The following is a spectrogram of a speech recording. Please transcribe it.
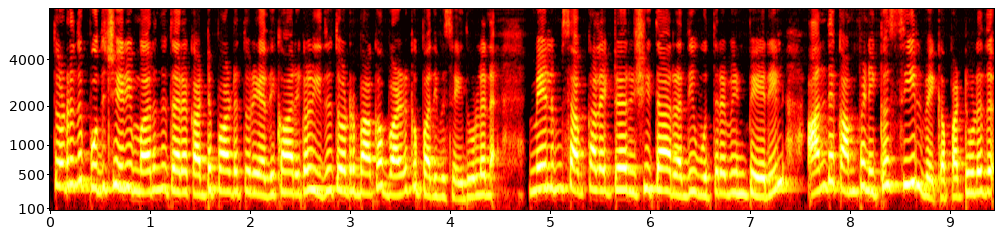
தொடர்ந்து புதுச்சேரி மருந்து தர கட்டுப்பாட்டுத்துறை அதிகாரிகள் இது தொடர்பாக வழக்கு பதிவு செய்துள்ளனர். மேலும் சப் கலெக்டர் ரிஷிதா ரதி உத்தரவின் பேரில் அந்த கம்பெனிக்கு சீல் வைக்கப்பட்டுள்ளது.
